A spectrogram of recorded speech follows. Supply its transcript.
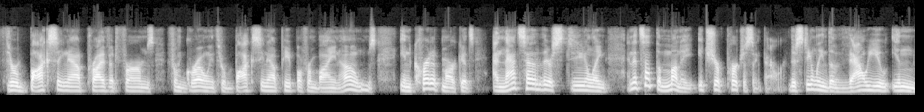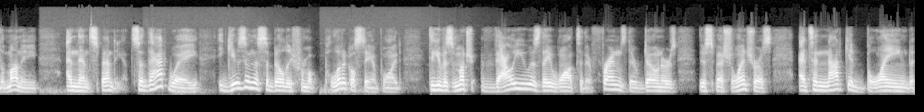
through boxing out private firms from growing, through boxing out people from buying homes in credit markets. And that's how they're stealing. And it's not the money, it's your purchasing power. They're stealing the value in the money and then spending it. So that way, it gives them this ability from a political standpoint to give as much value as they want to their friends, their donors, their special interests, and to not get blamed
